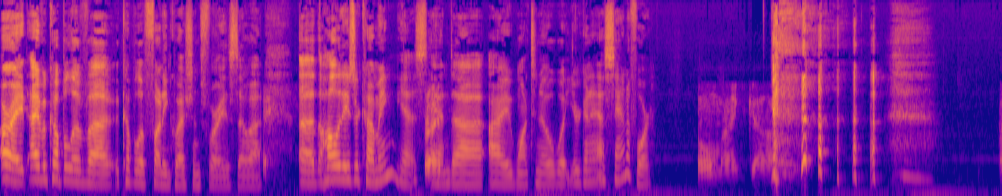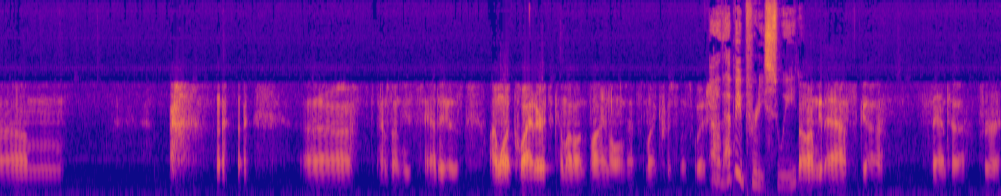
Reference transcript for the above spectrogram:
All right, I have a couple of uh, a couple of funny questions for you. So, uh, uh, the holidays are coming, yes, Right. and uh, I want to know what you're going to ask Santa for. Oh my god. um. uh, depends on who Santa is. I want Quiet Earth to come out on vinyl. That's my Christmas wish. Oh, that'd be pretty sweet. So I'm going to ask uh, Santa for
